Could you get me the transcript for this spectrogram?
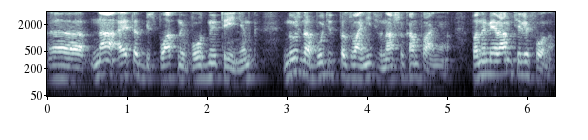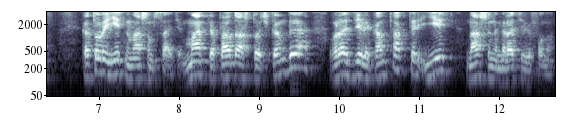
на этот бесплатный вводный тренинг, нужно будет позвонить в нашу компанию по номерам телефонов которые есть на нашем сайте. masterprodaж.md в разделе «Контакты» есть наши номера телефона.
